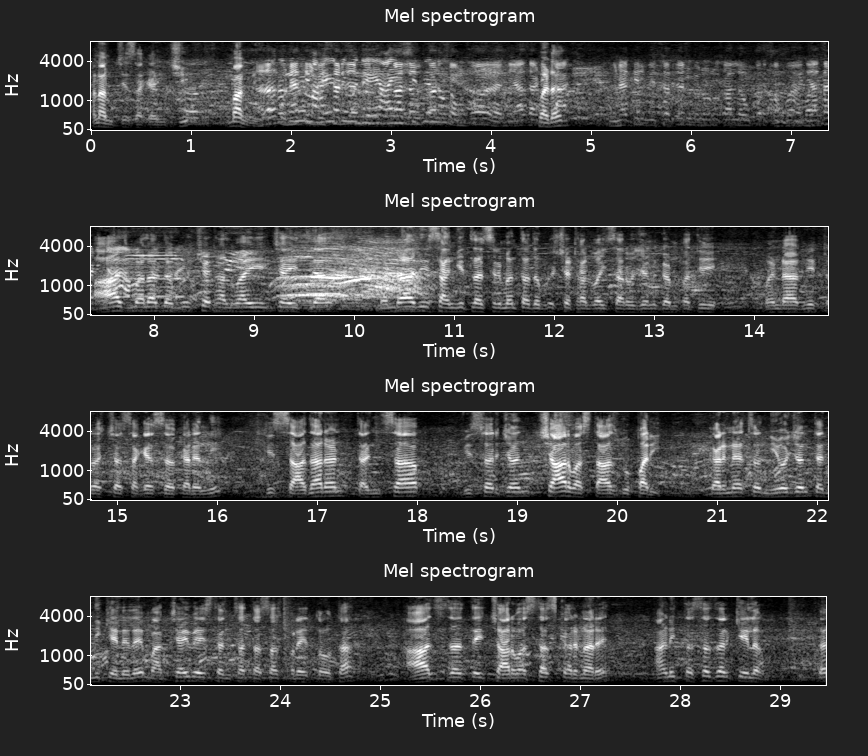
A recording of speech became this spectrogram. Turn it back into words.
आणि आमची सगळ्यांची मागणी. आता तुम्ही पुण्यातील विसर्जन माहितीमध्ये मिरवणुका 80 ते लवकर 90 संपवाव्यात. यासाठी पडत? काय- पुण्यातील विसर्जन मिरवणुका लवकर संपवाव्यात. यासाठी आज मला दगडूशेठ हलवाईच्या इथल्या मंडळाने सांगितलं श्रीमंत दगडूशेठ हलवाई सार्वजनिक गणपती मंडळांनी ट्रस्टच्या सगळ्या सहकाऱ्यांनी की साधारण त्यांचा विसर्जन चार वाजता आज दुपारी करण्याचं नियोजन त्यांनी केलेलं आहे. मागच्याही वेळेस त्यांचा तसाच प्रयत्न होता. आज जर ते चार वाजताच करणार आहे आणि तसं जर केलं तर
